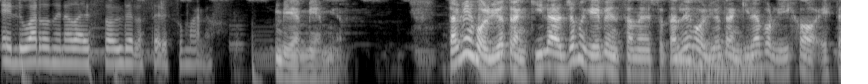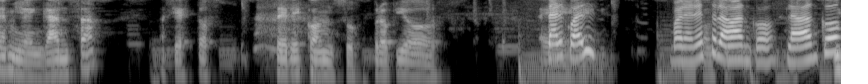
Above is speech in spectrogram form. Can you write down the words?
el lugar donde no da el sol de los seres humanos. Bien, bien, bien. Tal vez volvió tranquila, yo me quedé pensando en eso, tal vez volvió tranquila porque dijo, esta es mi venganza hacia estos seres con sus propios... Tal eh, cual. Bueno, en eso la banco, la banco,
